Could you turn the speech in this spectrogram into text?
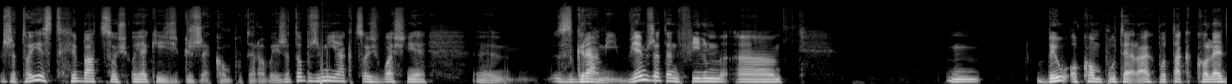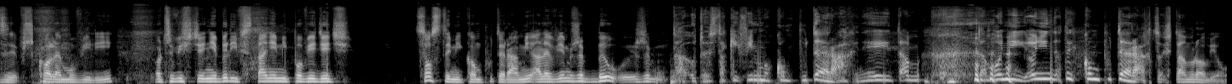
że to jest chyba coś o jakiejś grze komputerowej, że to brzmi jak coś właśnie e, z grami. Wiem, że ten film e, był o komputerach, bo tak koledzy w szkole mówili. Oczywiście nie byli w stanie mi powiedzieć, co z tymi komputerami, ale wiem, że był, że to jest taki film o komputerach, nie? I tam, tam oni, oni na tych komputerach coś tam robią.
